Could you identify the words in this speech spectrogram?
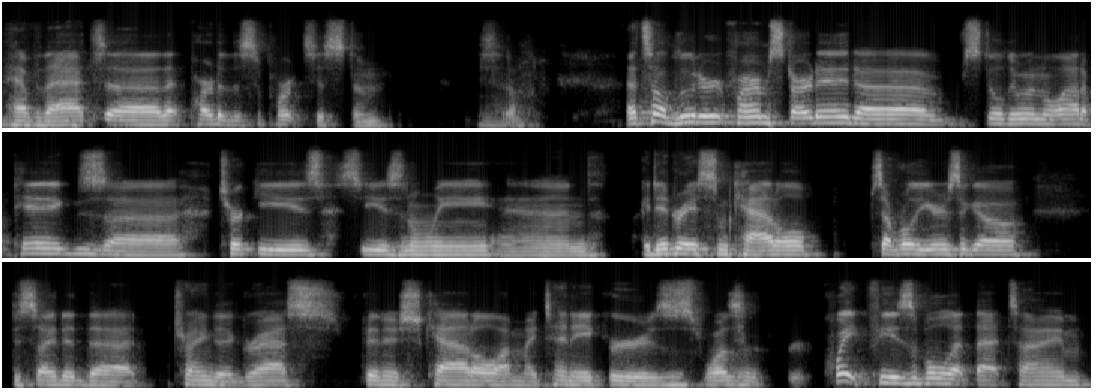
have mm-hmm. that uh, that part of the support system. Yeah. So that's how Blue Dirt Farm started. Uh, still doing a lot of pigs, uh, turkeys seasonally, and I did raise some cattle several years ago. Decided that trying to grass finish cattle on my 10 acres wasn't quite feasible at that time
